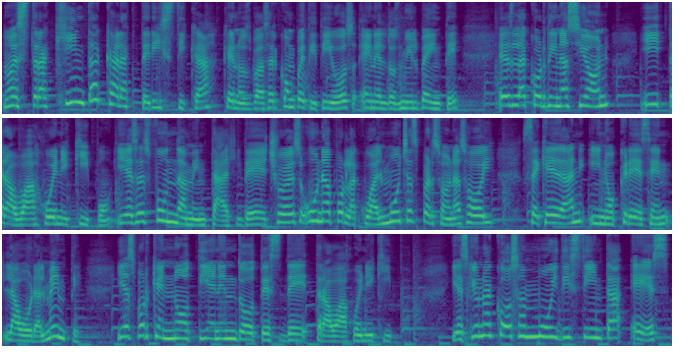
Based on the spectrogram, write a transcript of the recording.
Nuestra quinta característica que nos va a hacer competitivos en el 2020 es la coordinación y trabajo en equipo. Y eso es fundamental. De hecho, es una por la cual muchas personas hoy se quedan y no crecen laboralmente. Y es porque no tienen dotes de trabajo en equipo. Y es que una cosa muy distinta es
